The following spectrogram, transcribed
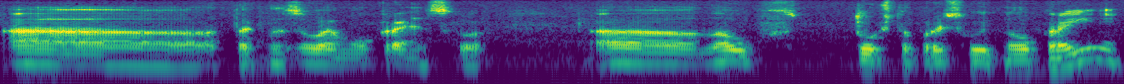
а, так называемого украинского, а, то, что происходит на Украине,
